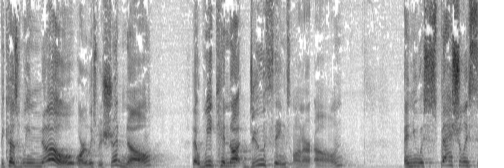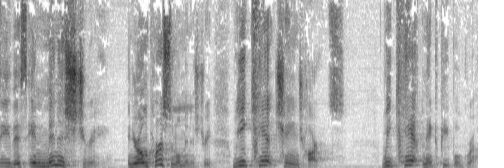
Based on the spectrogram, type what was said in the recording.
Because we know, or at least we should know, that we cannot do things on our own and you especially see this in ministry, in your own personal ministry. We can't change hearts. We can't make people grow.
